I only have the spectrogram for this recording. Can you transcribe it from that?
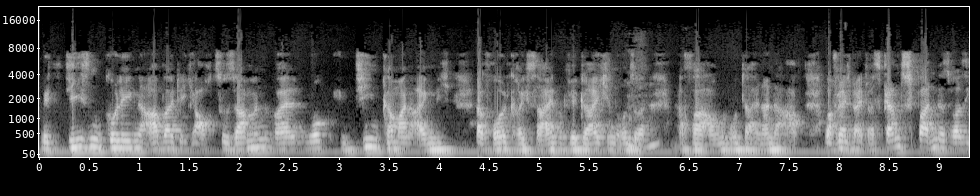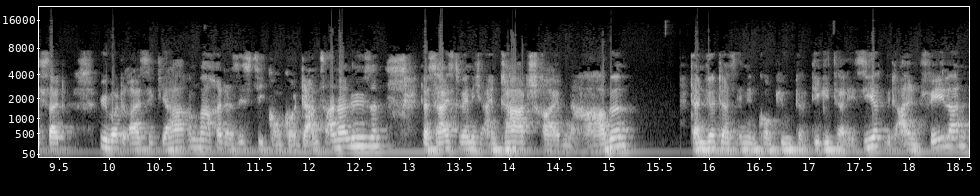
Mit diesen Kollegen arbeite ich auch zusammen, weil nur im Team kann man eigentlich erfolgreich sein und wir gleichen unsere mhm. Erfahrungen untereinander ab. Aber vielleicht noch etwas ganz Spannendes, was ich seit über 30 Jahren mache, das ist die Konkordanzanalyse. Das heißt, wenn ich ein Tatschreiben habe, dann wird das in den Computer digitalisiert mit allen Fehlern,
